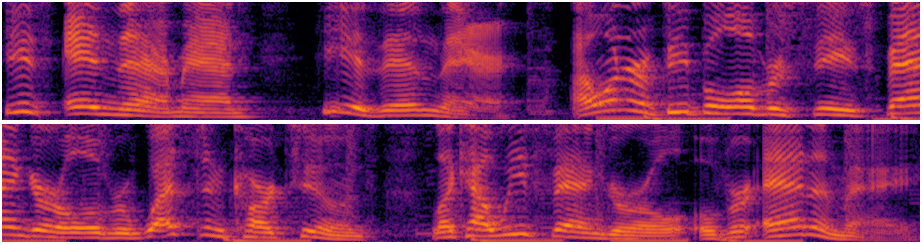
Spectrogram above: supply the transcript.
he's in there, man. He is in there. I wonder if people overseas fangirl over Western cartoons like how we fangirl over anime.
